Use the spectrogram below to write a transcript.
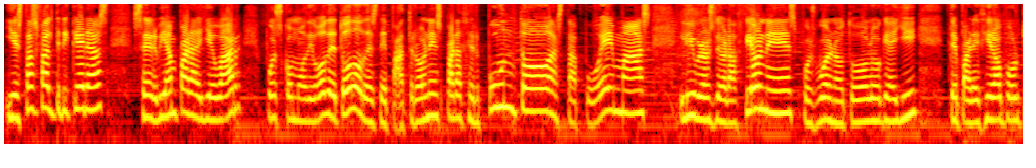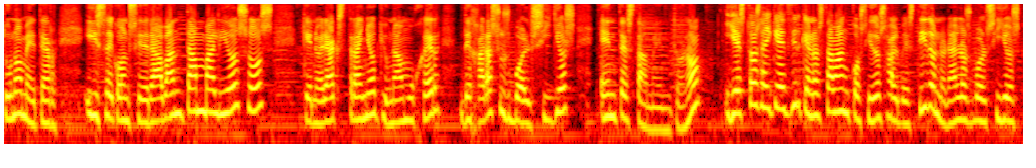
Y estas faltriqueras servían para llevar, pues como digo, de todo, desde patrones para hacer punto, hasta poemas, libros de oraciones, pues bueno, todo lo que allí te pareciera oportuno meter. Y se consideraban tan valiosos que no era extraño que una mujer dejara sus bolsillos en testamento, ¿no? Y estos hay que decir que no estaban cosidos al vestido, no eran los bolsillos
